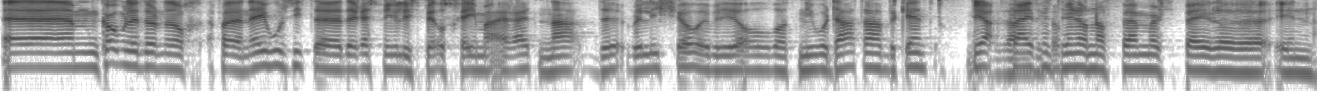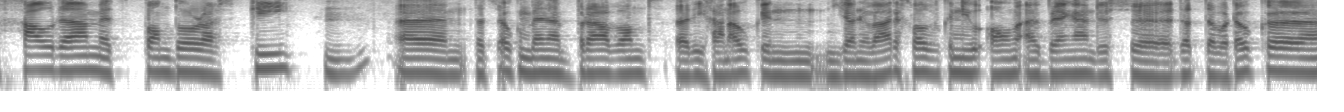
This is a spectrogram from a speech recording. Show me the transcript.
Um, komen er nog... nee, hoe ziet de rest van jullie speelschema eruit na de release show? Hebben jullie al wat nieuwe data bekend? Ja, 25 november spelen we in Gouda met Pandora's Key. Mm dat is ook een band uit Brabant. Uh, die gaan ook in januari geloof ik een nieuw album uitbrengen. Dus uh, dat, dat, wordt ook, uh,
